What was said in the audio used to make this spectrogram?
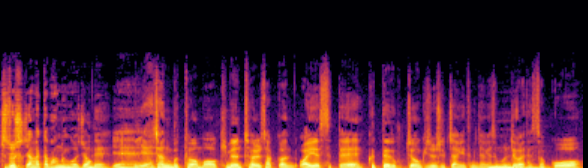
기조실장 갖다 박는 거죠. 네. 예. 예전부터 뭐 김현철 사건 YS 때 그때도 국정원 기조실장이 등장해서 음. 문제가 됐었고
